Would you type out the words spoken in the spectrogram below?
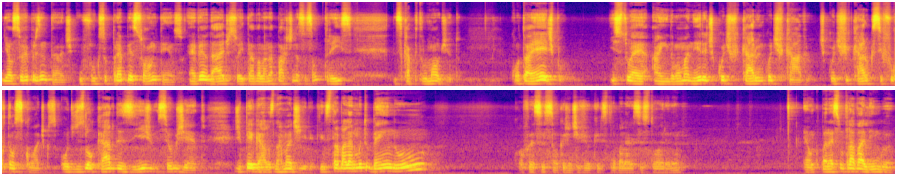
e ao seu representante, o fluxo pré-pessoal intenso. É verdade, isso aí estava lá na parte da seção 3 desse capítulo maldito. Quanto a Édipo, isto é ainda uma maneira de codificar o incodificável, de codificar o que se furta aos códigos, ou de deslocar o desejo e seu objeto, de pegá-los na armadilha. Que eles trabalharam muito bem no. Qual foi a sessão que a gente viu que eles trabalharam essa história, né? É um que parece um trava-língua.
